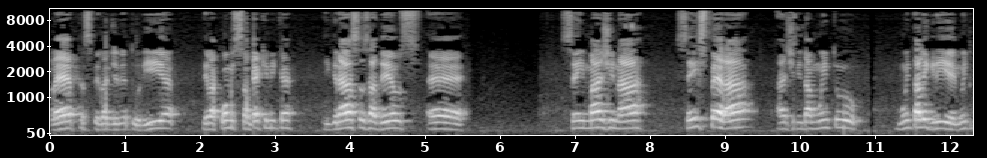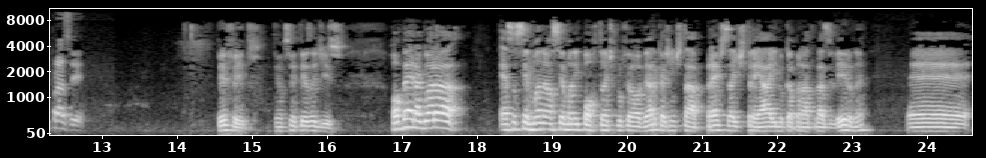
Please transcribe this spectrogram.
atletas, pela diretoria, pela comissão técnica e graças a Deus, é, sem imaginar, sem esperar, a gente dá muito, muita alegria e muito prazer. Perfeito, tenho certeza disso. Roberto, agora essa semana é uma semana importante para o Ferroviário, que a gente está prestes a estrear aí no Campeonato Brasileiro, né? É,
